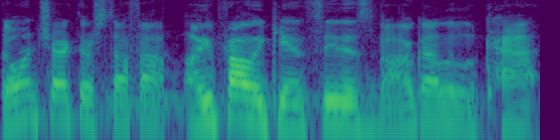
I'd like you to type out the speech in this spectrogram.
go and check their stuff out. Oh, you probably can't see this, but I've got a little cat.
